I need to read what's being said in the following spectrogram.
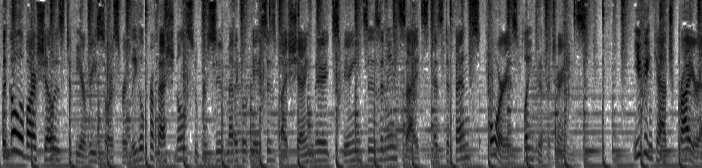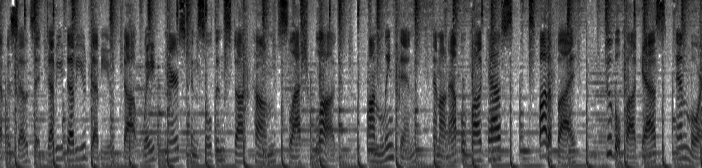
The goal of our show is to be a resource for legal professionals who pursue medical cases by sharing their experiences and insights as defense or as plaintiff attorneys. You can catch prior episodes at www.wadenurseconsultants.com slash blog, on LinkedIn, and on Apple Podcasts, Spotify, Google Podcasts, and more.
